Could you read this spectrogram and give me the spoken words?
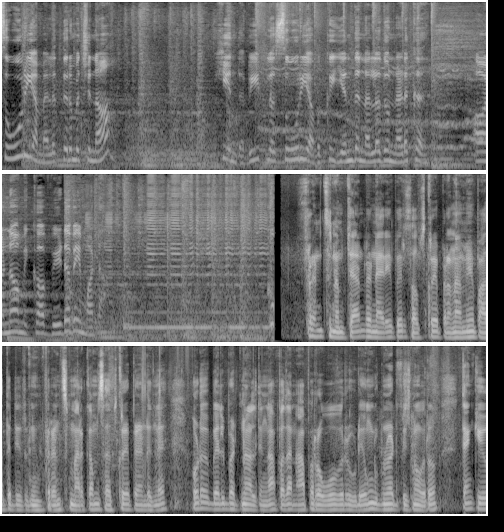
சூர்யா மேல திரும்பிச்சுன்னா? இந்த வீட்ல சூர்யாவுக்கு எந்த நல்லதும் நடக்க அனாமிகா விடவே மாட்டா. ஃப்ரெண்ட்ஸ் நம்ம சேனலில் நிறைய பேர் சப்ஸ்கிரைப் பண்ணாமே பார்த்துட்டு இருக்கீங்க. ஃப்ரெண்ட்ஸ் மறக்காமல் சப்ஸ்கிரைப் பண்ணிடுங்க. கூட பெல் பட்டன் அழுத்துங்க. அப்போ தான் நான் போடுற ஒவ்வொரு வீடியோ உங்களுக்கு நோட்டிஃபிகேஷன் வரும். தேங்க்யூ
